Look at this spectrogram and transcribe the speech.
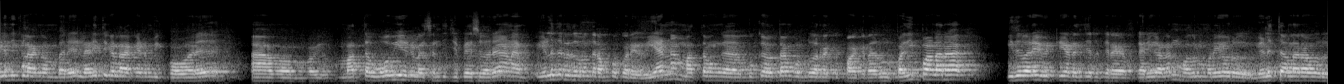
எழுதிக்கலாங்கம்பாரு லலிதகலா அகாடமிக்கு போவார். மற்ற ஓவியர்களை சந்தித்து பேசுவார். ஆனால் எழுதுறது வந்து ரொம்ப குறைவு. ஏன்னா மற்றவங்க புக்கை தான் கொண்டு வர்றதுக்கு பார்க்குறாரு ஒரு பதிப்பாளராக இதுவரை வெற்றி அடைஞ்சிருக்கிற கரிகாலன் முதல் முறையாக ஒரு எழுத்தாளராக ஒரு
